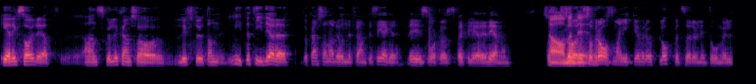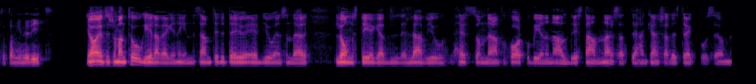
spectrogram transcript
Erik sa ju det att han skulle kanske ha lyft ut han lite tidigare, då kanske han hade hunnit fram till seger. Det är ju svårt att spekulera i det men så, ja, men så, det... så bra som han gick över upploppet så är det väl inte omöjligt att han hinner dit. Ja, eftersom han tog hela vägen in. Samtidigt är ju Edio en sån där långstegad love you häst som när han får fart på benen aldrig stannar så att han kanske hade sträckt på sig om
